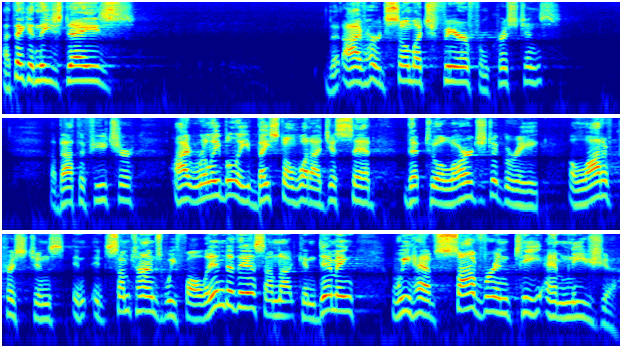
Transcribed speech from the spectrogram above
I think in these days that I've heard so much fear from Christians about the future, I really believe, based on what I just said, that to a large degree, a lot of Christians, and, and sometimes we fall into this, I'm not condemning, we have sovereignty amnesia.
